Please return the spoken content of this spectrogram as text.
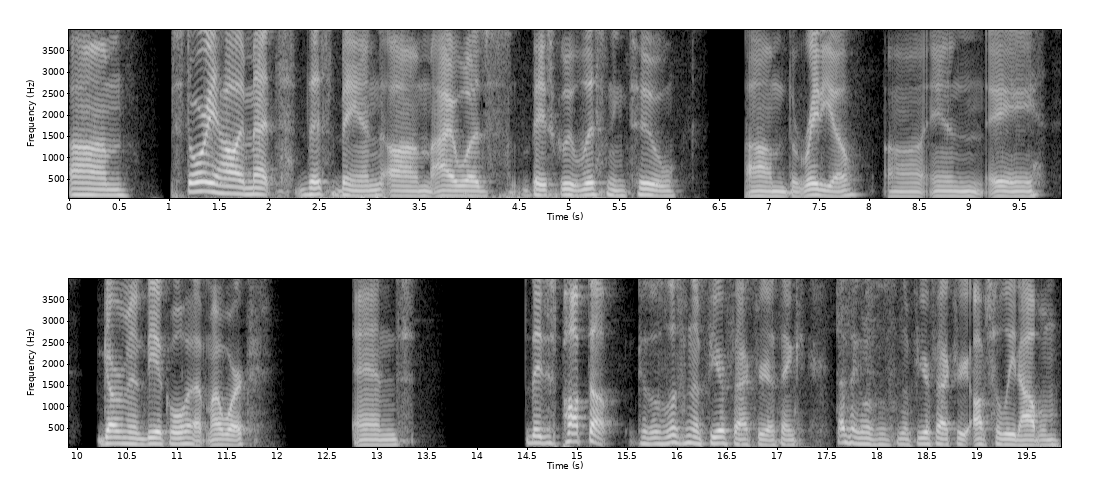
um story how I met this band, um I was basically listening to um the radio uh in a government vehicle at my work and they just popped up because I was listening to Fear Factory. I think I think I was listening to Fear Factory obsolete album,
